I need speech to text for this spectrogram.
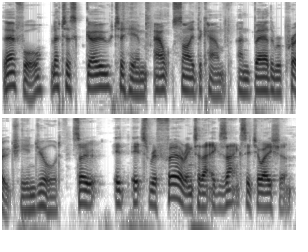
Therefore, let us go to him outside the camp and bear the reproach he endured. So it, it's referring to that exact situation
